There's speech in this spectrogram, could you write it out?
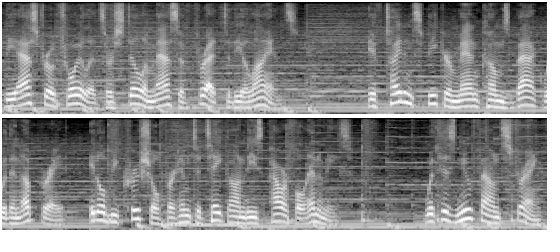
the Astro Toilets are still a massive threat to the Alliance. If Titan Speaker Man comes back with an upgrade, it'll be crucial for him to take on these powerful enemies. With his newfound strength,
